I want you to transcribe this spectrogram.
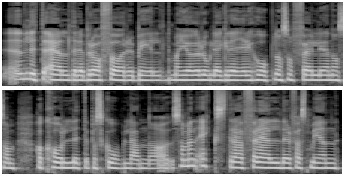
en lite äldre, bra förebild, man gör roliga grejer ihop, någon som följer, någon som har koll lite på skolan och som en extra förälder fast med en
